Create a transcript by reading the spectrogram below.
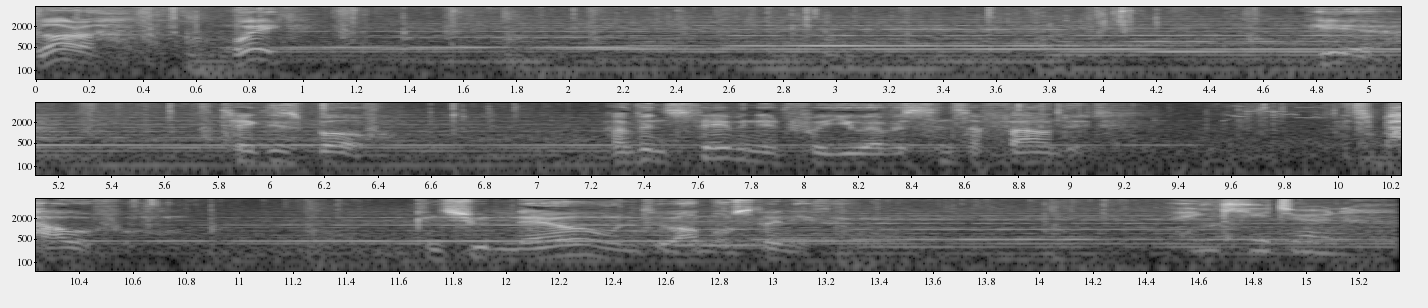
Lara, wait. Here, take this bow. I've been saving it for you ever since I found it. Powerful. Can shoot an arrow into almost anything. Thank you, Jonah.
